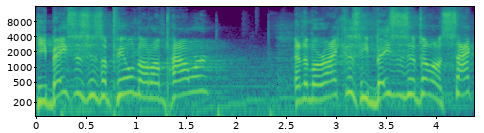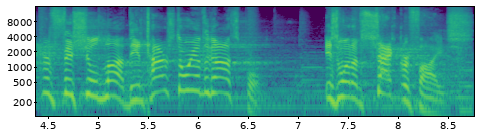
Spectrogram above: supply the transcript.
He bases his appeal not on power and the miraculous, he bases it on sacrificial love. The entire story of the gospel is one of sacrifice.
